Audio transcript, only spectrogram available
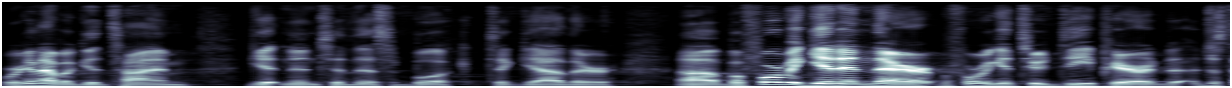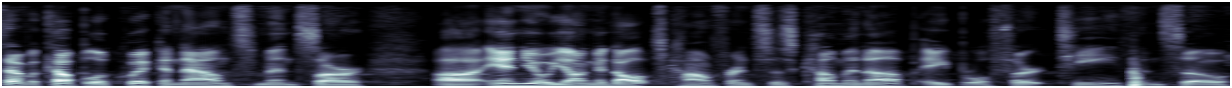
we're going to have a good time getting into this book together. Uh, before we get in there, before we get too deep here, I just have a couple of quick announcements. Our uh, annual Young Adults Conference is coming up April 13th. And so,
